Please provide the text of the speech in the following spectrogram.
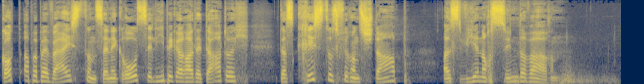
Gott aber beweist uns seine große Liebe gerade dadurch, dass Christus für uns starb, als wir noch Sünder waren.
